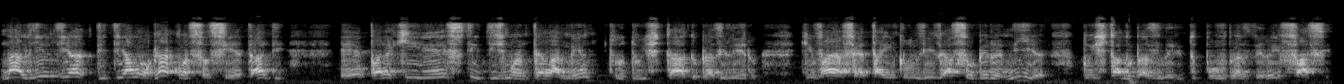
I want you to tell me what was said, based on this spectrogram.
na linha de, de dialogar com a sociedade é, para que este desmantelamento do Estado brasileiro, que vai afetar inclusive a soberania do Estado brasileiro e do povo brasileiro em face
